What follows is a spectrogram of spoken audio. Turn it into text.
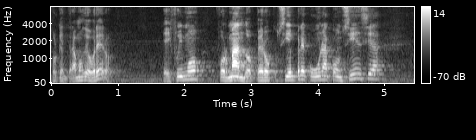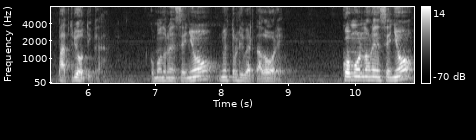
porque entramos de obrero. Y ahí fuimos formando, pero siempre con una conciencia patriótica, como nos enseñó nuestros libertadores, como nos enseñó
